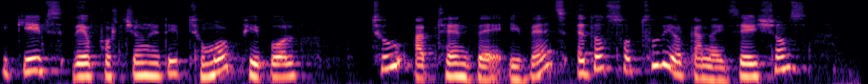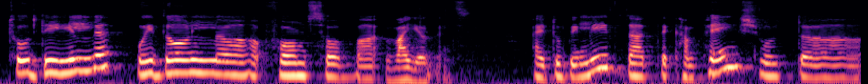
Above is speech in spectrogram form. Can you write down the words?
it gives the opportunity to more people to attend the events and also to the organizations to deal with all uh, forms of uh, violence. I do believe that the campaign should uh,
